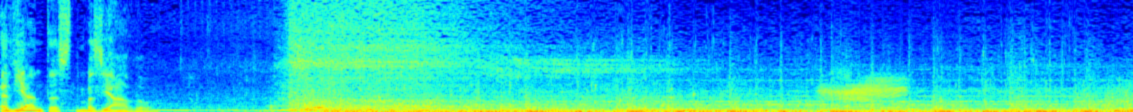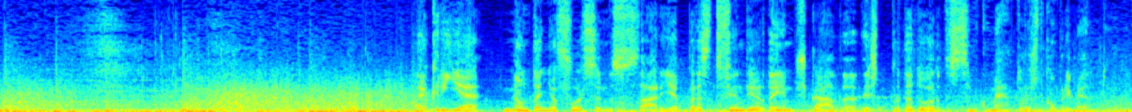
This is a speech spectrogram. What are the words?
adianta-se demasiado. A cria não tem a força necessária para se defender da emboscada deste predador de 5 metros de comprimento.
